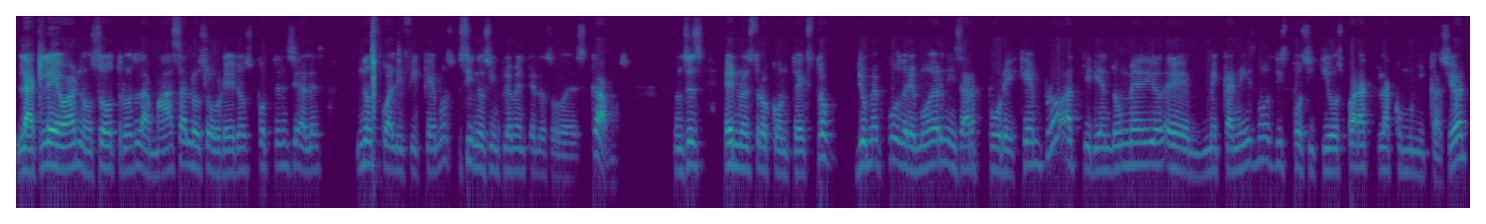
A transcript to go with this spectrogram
la cleva, nosotros, la masa, los obreros potenciales, nos cualifiquemos, sino simplemente los obedezcamos. Entonces, en nuestro contexto, yo me podré modernizar, por ejemplo, adquiriendo medio, eh, mecanismos, dispositivos para la comunicación,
